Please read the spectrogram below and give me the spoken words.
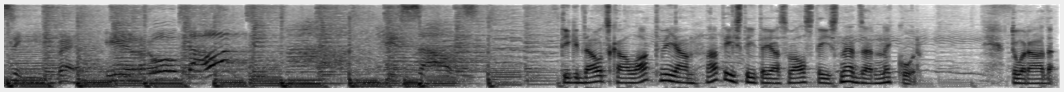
dzīve ir rūkta un ir salds. Tik daudz kā Latvijā, attīstītajās valstīs nedzer nekur. To rāda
